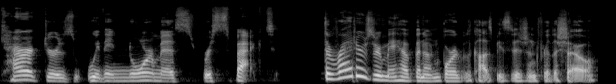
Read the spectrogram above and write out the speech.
characters with enormous respect. The writer's room may have been on board with Cosby's vision for the show,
